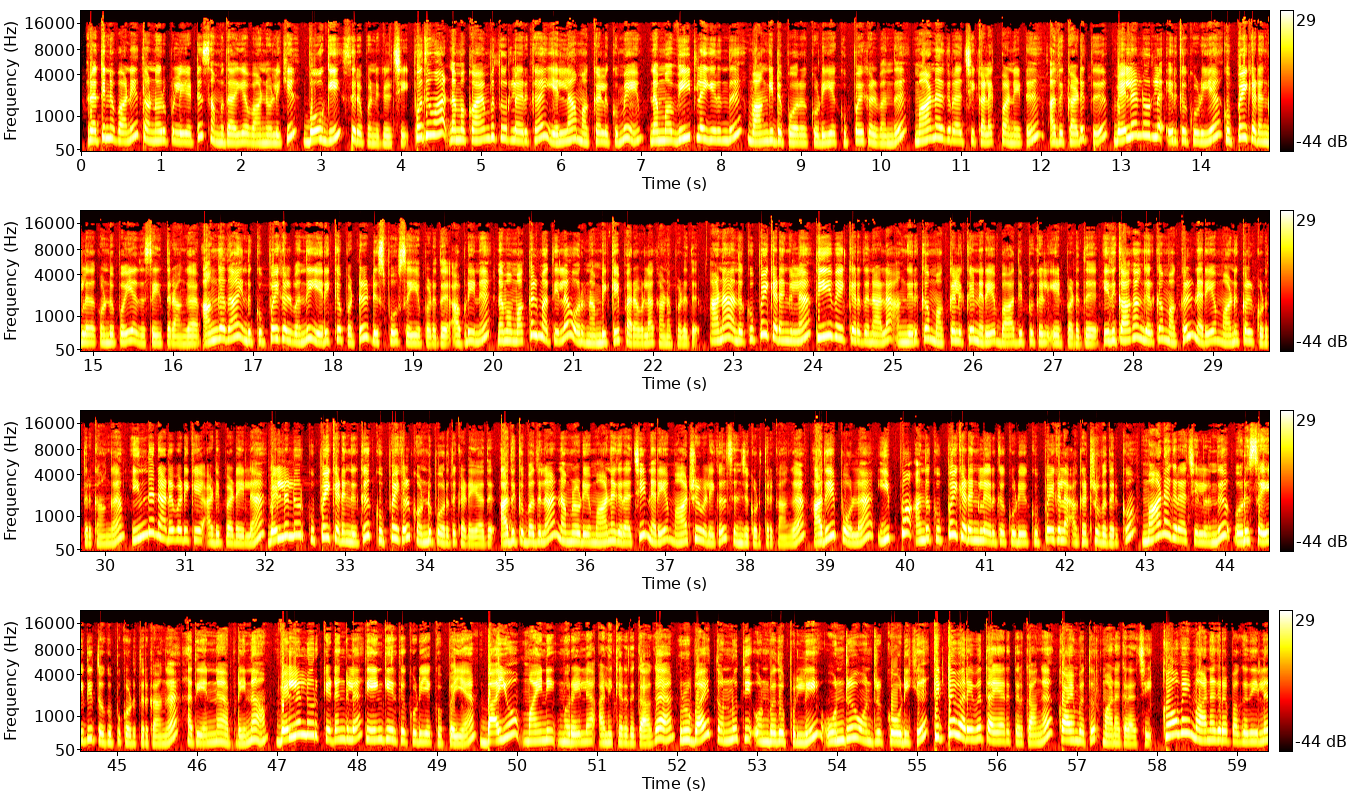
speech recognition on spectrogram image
ரத்தினவாணி தொண்ணூறு புள்ளி எட்டு சமுதாய வானொலியில் போகி சிறப்பு நிகழ்ச்சி. பொதுவா நம்ம கோயம்புத்தூர்ல இருக்க எல்லா மக்களுக்குமே நம்ம வீட்ல இருந்து வாங்கிட்டு போறக்கூடிய குப்பைகள் வந்து மாநகராட்சி கலெக்ட் பண்ணிட்டு அதுக்கு அடுத்து வெள்ளலூர்ல இருக்கக்கூடிய குப்பை கிடங்களை கொண்டு போய் அதை சேர்த்துறாங்க. அங்கதான் இந்த குப்பைகள் வந்து எரிக்கப்பட்டு டிஸ்போஸ் செய்யப்படுது அப்படின்னு நம்ம மக்கள் மத்தியில ஒரு நம்பிக்கை பரவலா காணப்படுது. ஆனா அந்த குப்பை கிடங்குல தீ வைக்கிறதுனால அங்க இருக்க மக்களுக்கு நிறைய பாதிப்புகள் ஏற்படுது. இதுக்காக அங்க இருக்க மக்கள் நிறைய மனுக்கள் கொடுத்திருக்காங்க. இந்த நடவடிக்கை அடிப்படையில வெள்ளலூர் குப்பை கிடங்குக்கு குப்பைகள் கொண்டு போறது கிடையாது. அதுக்கு பதிலா நம்மளுடைய மாநகராட்சி நிறைய மாற்று வழிகள் செஞ்சு கொடுத்திருக்காங்க. அதே போல இப்போ அந்த குப்பை கிடங்குல இருக்கக்கூடிய குப்பைகளை அகற்றுவதற்கும் மாநகராட்சியிலிருந்து ஒரு செய்தி தொகுப்பு கொடுத்திருக்காங்க. அது என்ன அப்படின்னா வெள்ளலூர் கிடங்குல தேங்கி இருக்கக்கூடிய குப்பைய பயோ மைனிங் முறையில அழிக்கிறதுக்காக ரூபாய் தொண்ணூத்தி ஒன்பது புள்ளி ஒன்று ஒன்று கோடிக்கு திட்ட வரைவு தயாரித்திருக்காங்க கோயம்புத்தூர் மாநகராட்சி. கோவை மாநகர பகுதியில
